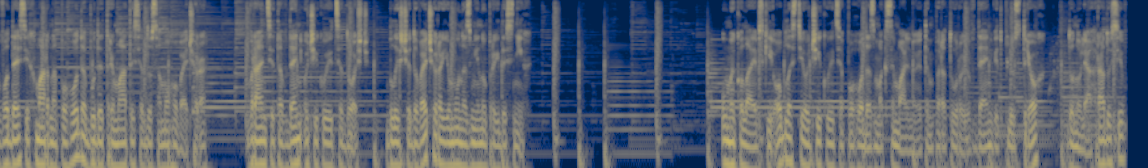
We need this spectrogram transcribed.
В Одесі хмарна погода буде триматися до самого вечора. Вранці та вдень очікується дощ. Ближче до вечора йому на зміну прийде сніг. У Миколаївській області очікується погода з максимальною температурою в день від плюс 3 до 0 градусів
